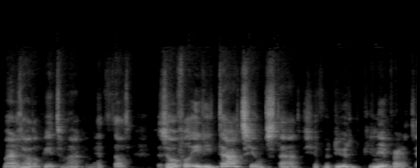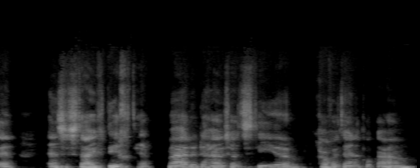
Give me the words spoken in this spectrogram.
Maar het had ook weer te maken met dat er zoveel irritatie ontstaat. Als je voortdurend knippert en, en ze stijf dicht hebt. Maar de, huisarts die eh, gaf uiteindelijk ook aan,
